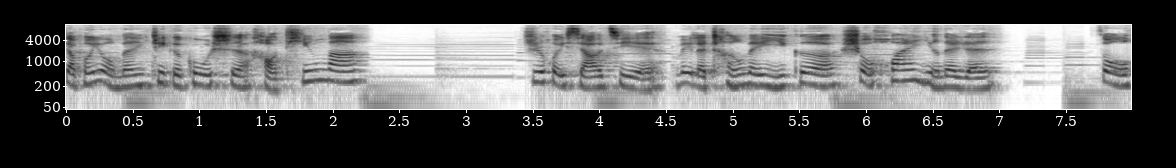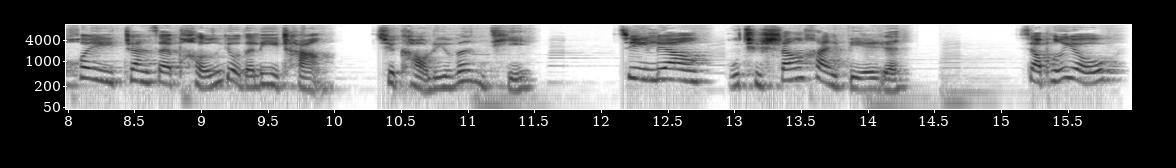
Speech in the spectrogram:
小朋友们，这个故事好听吗？智慧小姐为了成为一个受欢迎的人，总会站在朋友的立场去考虑问题，尽量不去伤害别人。小朋友，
